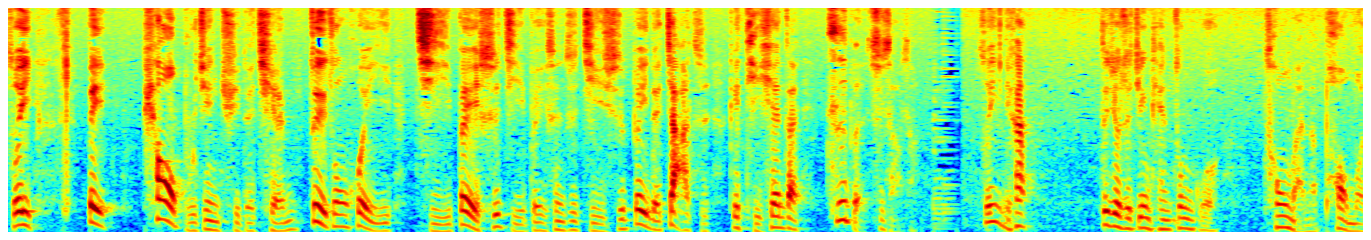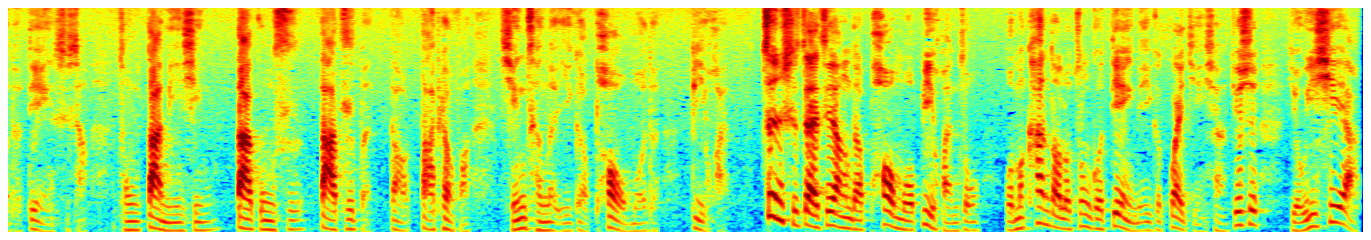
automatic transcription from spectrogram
所以，被。票补进去的钱，最终会以几倍、十几倍，甚至几十倍的价值给体现在资本市场上。所以你看，这就是今天中国充满了泡沫的电影市场，从大明星、大公司、大资本到大票房，形成了一个泡沫的闭环。正是在这样的泡沫闭环中，我们看到了中国电影的一个怪景象，就是有一些啊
